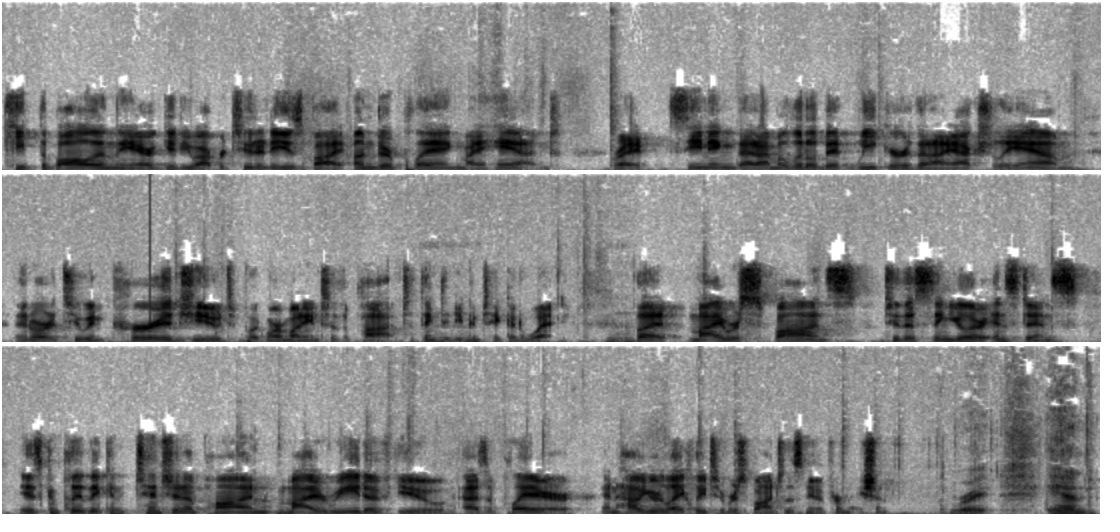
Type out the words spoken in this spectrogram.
keep the ball in the air, give you opportunities by underplaying my hand, right? Seeming that I'm a little bit weaker than I actually am in order to encourage you to put more money into the pot, to think mm-hmm. that you mm-hmm. can take it away. Mm-hmm. But my response to this singular instance is completely contingent upon my read of you as a player and how you're likely to respond to this new information. Right. And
